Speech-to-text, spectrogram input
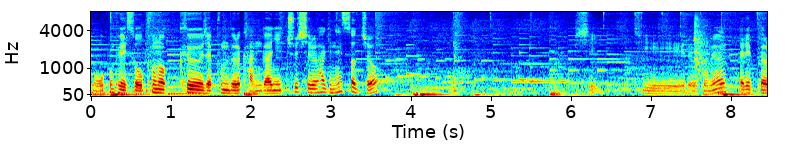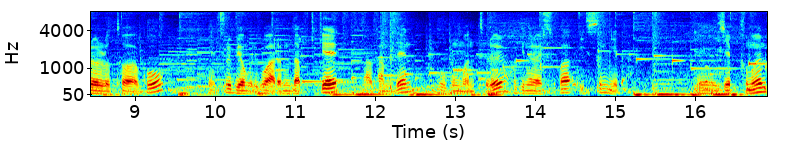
뭐 오픈페이스 오픈워크 제품들을 간간히 출시를 하긴 했었죠. 혹시 뒤를 보면 페리페럴 로터하고 네, 트루비온 그리고 아름답게 마감된 무브먼트를 확인을 할 수가 있습니다. 네, 이 제품은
